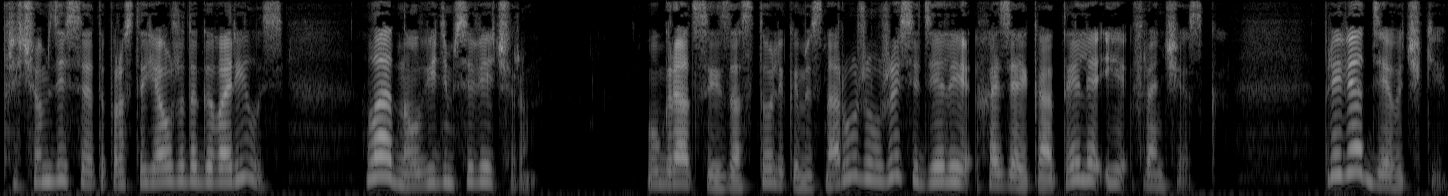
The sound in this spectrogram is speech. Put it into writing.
«При чем здесь это? Просто я уже договорилась. Ладно, увидимся вечером». У Грации за столиками снаружи уже сидели хозяйка отеля и Франческа. «Привет, девочки!»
